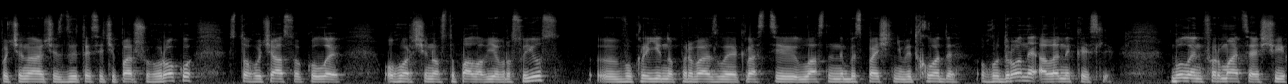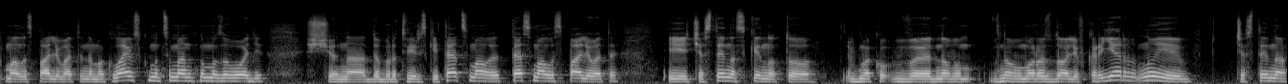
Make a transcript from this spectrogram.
починаючи з 2001 року, з того часу, коли Угорщина вступала в Євросоюз. е, В Україну привезли якраз ці власне небезпечні відходи гудрони, але не кислі. Була інформація, що їх мали спалювати на Миколаївському цементному заводі, що на Добротвірський ТЕЦ мали, ТЕС мали спалювати, і частина скинуто в, в, новому, в новому роздолі в кар'єр, ну і частина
